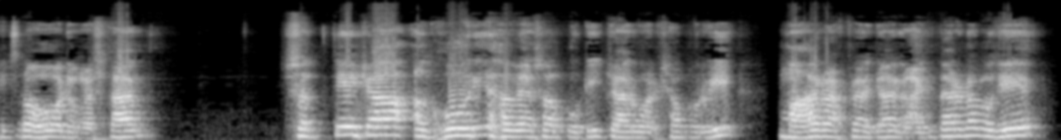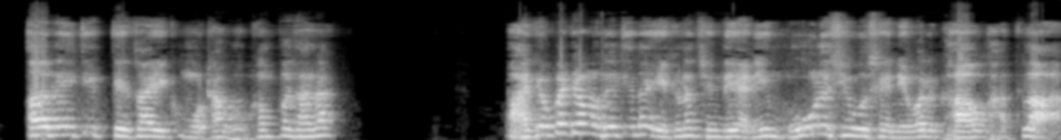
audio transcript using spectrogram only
मित्र हो नमस्कार. सत्तेच्या अघोरी हव्यासापोटी चार वर्षापूर्वी महाराष्ट्राच्या राजकारणामध्ये अनैतिकतेचा एक मोठा भूकंप झाला. भाजपच्या मदतीनं एकनाथ शिंदे यांनी मूळ शिवसेनेवर घाव घातला.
